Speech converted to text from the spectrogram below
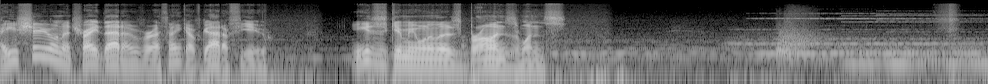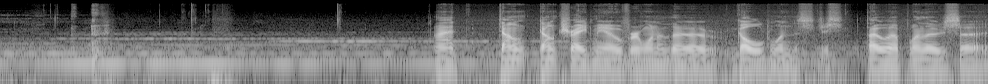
Are you sure you want to trade that over? I think I've got a few. You can just give me one of those bronze ones. I don't don't trade me over one of the gold ones. Just throw up one of those uh,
